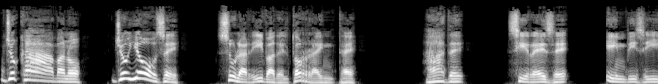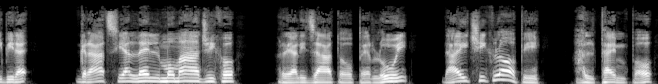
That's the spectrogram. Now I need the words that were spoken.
giocavano, gioiose, sulla riva del torrente. Ade si rese invisibile grazie all'elmo magico realizzato per lui dai ciclopi al tempo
